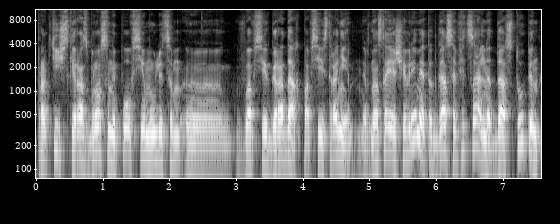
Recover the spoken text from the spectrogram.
практически разбросаны по всем улицам э, во всех городах, по всей стране. В настоящее время этот газ официально доступен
